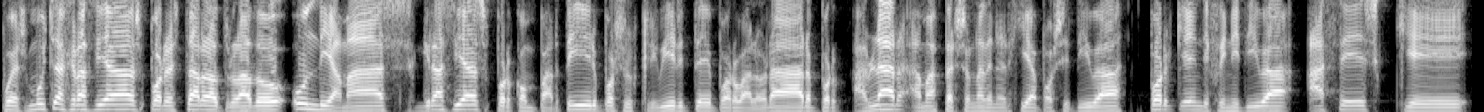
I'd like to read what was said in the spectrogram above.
Pues muchas gracias por estar al otro lado un día más, gracias por compartir, por suscribirte, por valorar, por hablar a más personas de energía positiva, porque en definitiva haces que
